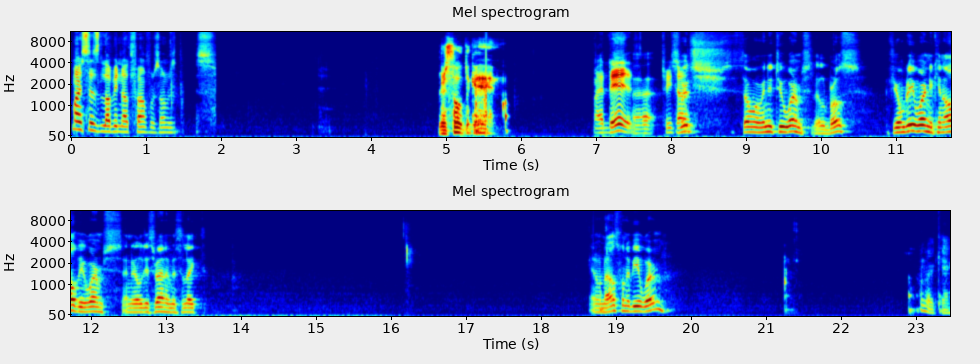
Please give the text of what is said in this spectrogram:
Mine says lobby not found for some reason. Restart the game. I did. Uh, Three times. Switch someone. We need two worms, little bros. If you want to be one, you can all be worms, and it'll just randomly select. Anyone else want to be a worm? I'm okay.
